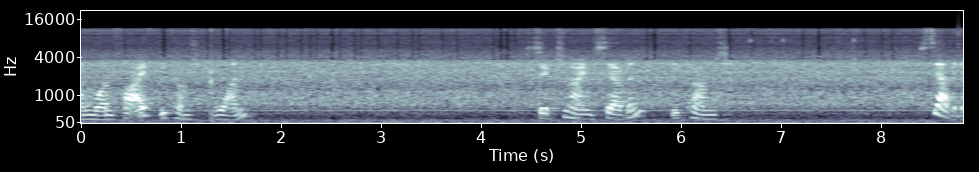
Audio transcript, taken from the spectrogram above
115 becomes 1. 697 becomes 7.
